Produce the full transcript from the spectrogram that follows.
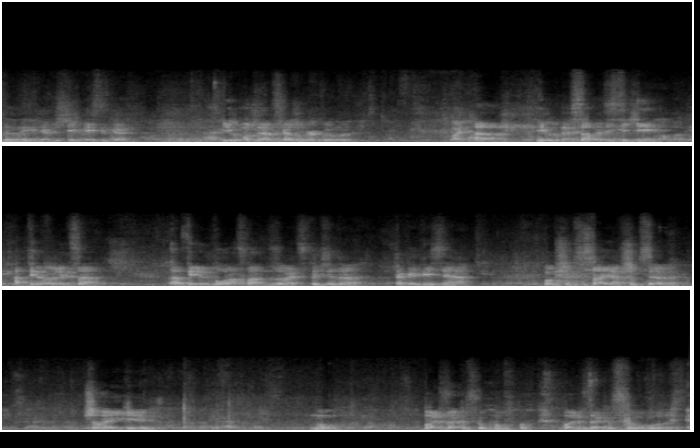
Давай. Следующая песенка. Юр, можно я расскажу, как было? А, Юр написал эти стихи от первого лица. А, Перед полураспад называется. То есть это такая песня о, в общем, состоявшемся человеке, ну, бальзаковского, бальзаковского возраста.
